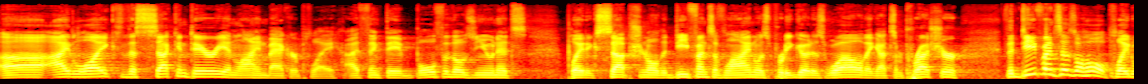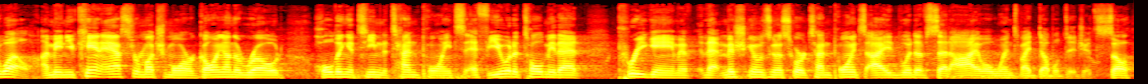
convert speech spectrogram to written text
Uh, I liked the secondary and linebacker play. I think they both of those units played exceptional. The defensive line was pretty good as well. They got some pressure. The defense as a whole played well. I mean, you can't ask for much more going on the road, holding a team to 10 points. If you would have told me that pregame if, that Michigan was going to score 10 points, I would have said Iowa wins by double digits. So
